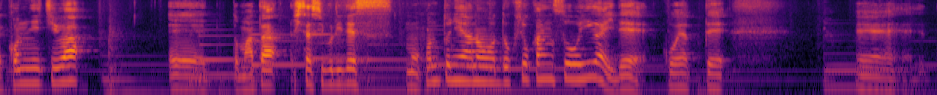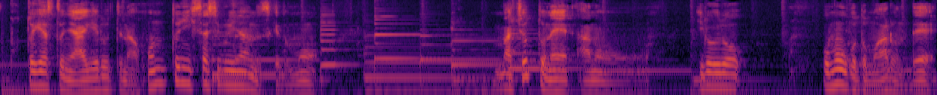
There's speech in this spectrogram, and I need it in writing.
ー、こんにちは。えー、っとまた久しぶりです。もう本当にあの読書感想以外でこうやって、えー、ポッドキャストにあげるっていうのは本当に久しぶりなんですけども、まあちょっとねあのいろいろ思うこともあるんで、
